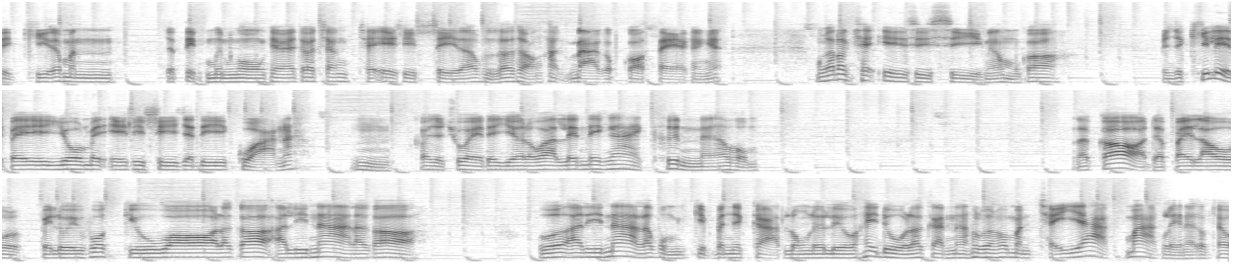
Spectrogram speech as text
ติดคีแล้วมันจะติดมึนงงใช่ไหมก็ช่างใช้ ACC แล้วผมก็สองหักดากับก่อแตกอย่างเงี้ยมันก็ต้องใช้ ACC อีกนะผมก็ เป็นจะคิเลตไปโยนไป ATC จะดีกว่านะ อืม ก็จะช่วยได้เยอะแล้วว่าเล่นได้ง่ายขึ้นนะครับผม แล้วก็เดี๋ยวไปเราไปลุยพวกกิลวอลแล้วก็อารีนาแล้วก็เวอร์อารีนาแล้วผมเก็บบรรยากาศลงเร็วๆ ให้ดูแล้วกันนะเพื่อนเพราะมันใช้ยากมากเลยนะครับเจ้า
